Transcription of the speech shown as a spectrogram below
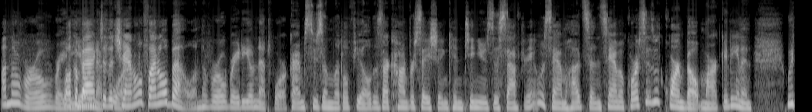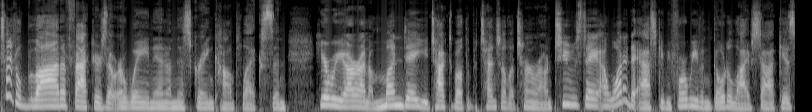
on the Rural Radio Welcome back Network. to the Channel Final Bell on the Rural Radio Network. I'm Susan Littlefield as our conversation continues this afternoon with Sam Hudson. Sam, of course, is with Cornbelt Marketing, and we talked a lot of factors that were weighing in on this grain complex. And here we are on a Monday. You talked about the potential of a turnaround Tuesday. I wanted to ask you before we even go to livestock is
